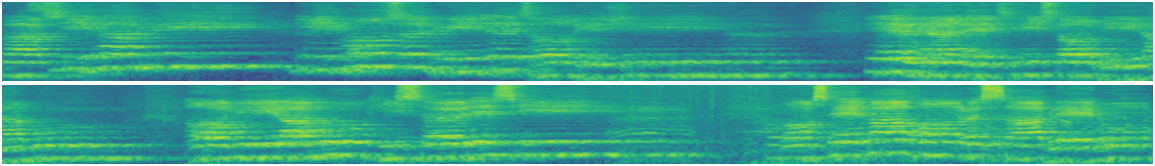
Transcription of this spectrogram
Voici la nuit, l'immense nuit des origines. Et rien n'existe hormis l'amour, hormis l'amour qui se dessine. En ses le sable et l'eau,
